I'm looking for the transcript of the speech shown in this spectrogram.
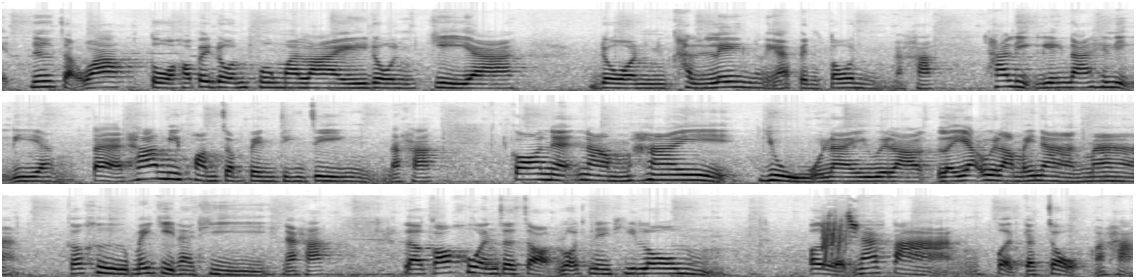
ตุ เนื่องจากว่าตัวเขาไปโดนพวงมาลัย โดนเกียร์ โดนคันเร่งอะไรเงี้ยเป็นต้นนะคะ ถ้าหลีกเลี่ยงได้ให้หลีกเลี่ยง แต่ถ้ามีความจำเป็นจริง ๆนะคะ ก็แนะนำให้อยู่ในเวลาระยะเวลาไม่นานมาก ก็คือไม่กี่นาทีนะคะ แล้วก็ควรจะจอดรถในที่ร่ม เปิดหน้าต่าง เปิดกระจกอะคะ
